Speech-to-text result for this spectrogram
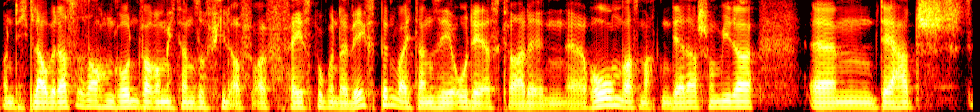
Und ich glaube, das ist auch ein Grund, warum ich dann so viel auf, auf Facebook unterwegs bin, weil ich dann sehe, oh, der ist gerade in äh, Rom, was macht denn der da schon wieder? Ähm, der hat sch-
